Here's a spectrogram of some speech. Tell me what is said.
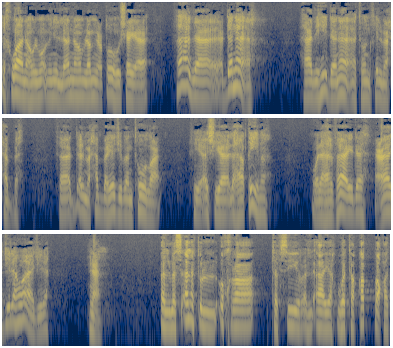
إخوانه المؤمنين لأنهم لم يعطوه شيئا. فهذا دناءة. هذه دناءة في المحبة. فالمحبة يجب أن توضع. في أشياء لها قيمة ولها فائدة عاجلة وآجلة. نعم. المسألة الأخرى تفسير الآية وتقطعت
